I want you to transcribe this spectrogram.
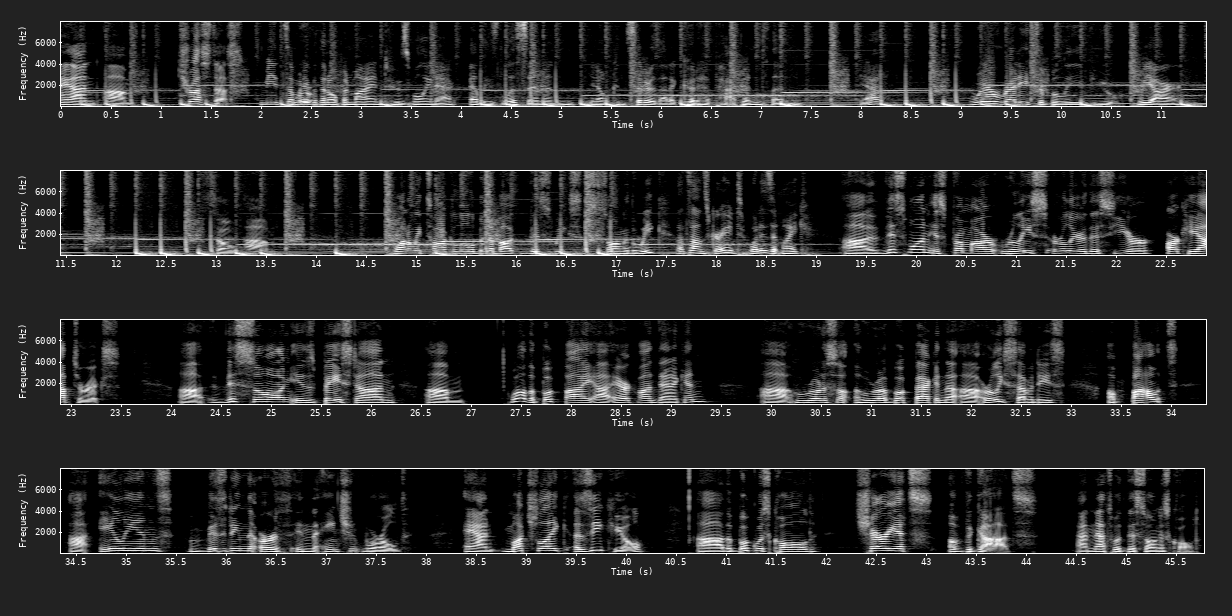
and um, trust us. meet somebody We're- with an open mind who's willing to act, at least listen and you know consider that it could have happened then yeah We're ready to believe you. we are So, um, why don't we talk a little bit about this week's song of the week? that sounds great what is it mike Uh, this one is from our release earlier this year, Archaeopteryx. Uh, this song is based on, um, well, the book by uh, Erich von Däniken, uh, who wrote a who wrote a book back in the uh, early '70s about uh, aliens visiting the Earth in the ancient world. And much like Ezekiel, uh, the book was called "Chariots of the Gods," and that's what this song is called.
